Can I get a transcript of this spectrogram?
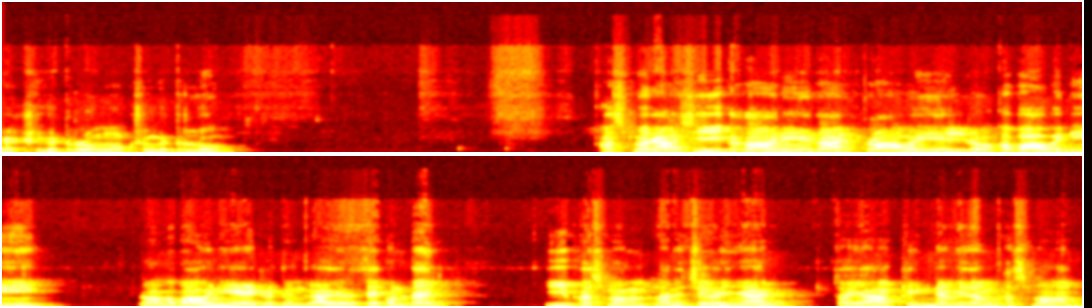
രക്ഷ കിട്ടുള്ളൂ മോക്ഷം കിട്ടുള്ളൂ. ഭസ്മരാശീകൃതാനേതാൻ പ്ലാവയൽ ലോകപാവനി. ലോകപാവനിയായിട്ടുള്ള ഗംഗാജലത്തെ കൊണ്ട് ഈ ഭസ്മം നനച്ചു കഴിഞ്ഞാൽ തയാ ഖിന്നമിതം ഭസ്മ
